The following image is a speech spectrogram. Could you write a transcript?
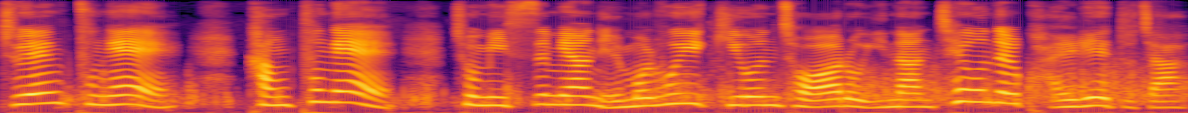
주행풍에 강풍에 좀 있으면 일몰 후의 기온 저하로 인한 체온을 관리해 두자.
